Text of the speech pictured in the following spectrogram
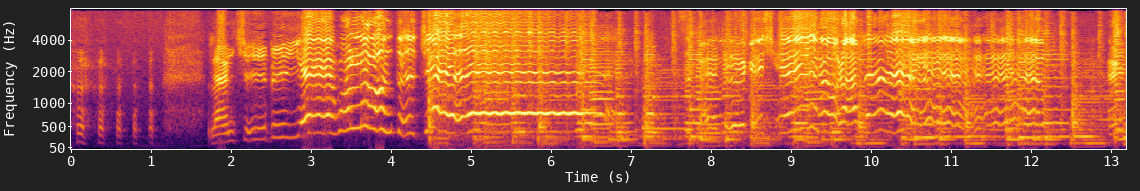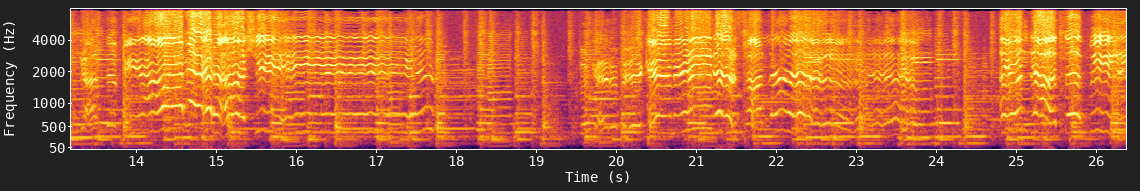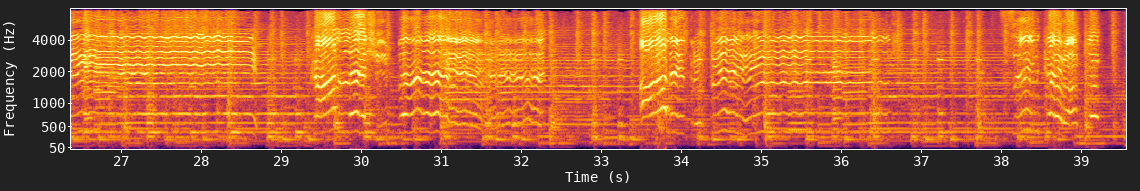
Lanchibiye volante Selegish in oralem Engate biyanerashi Bekir bekene dersalem up.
